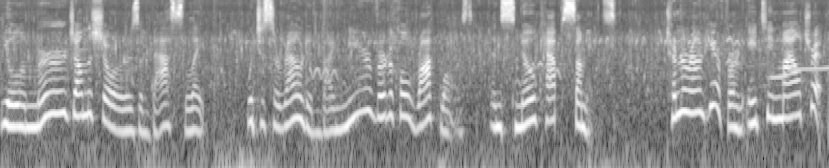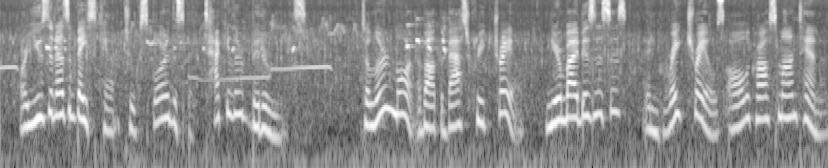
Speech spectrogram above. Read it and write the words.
you'll emerge on the shores of Bass Lake, which is surrounded by near vertical rock walls and snow capped summits. Turn around here for an 18 mile trip or use it as a base camp to explore the spectacular Bitterroots. To learn more about the Bass Creek Trail, nearby businesses, and great trails all across Montana,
